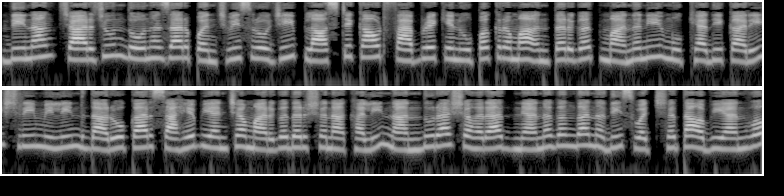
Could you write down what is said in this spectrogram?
दिनांक चार जून दोन हजार पंचवीस रोजी प्लास्टिक आउट फॅब्रिक इन उपक्रमाअंतर्गत माननीय मुख्याधिकारी श्री मिलिंद दारोकार साहेब यांच्या मार्गदर्शनाखाली नांदुरा शहरात ज्ञानगंगा नदी स्वच्छता अभियान व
